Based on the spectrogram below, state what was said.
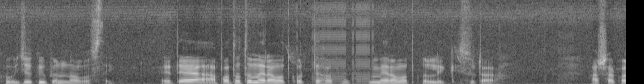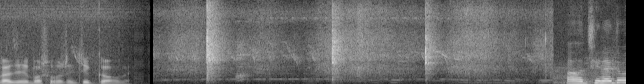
খুবই ঝুঁকিপূর্ণ অবস্থায়। এটা আপাতত মেরামত করতে হবে। মেরামত করলে কিছুটা আশা করা যে বসবাসের যোগ্য হবে। ঝিনাইদহ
